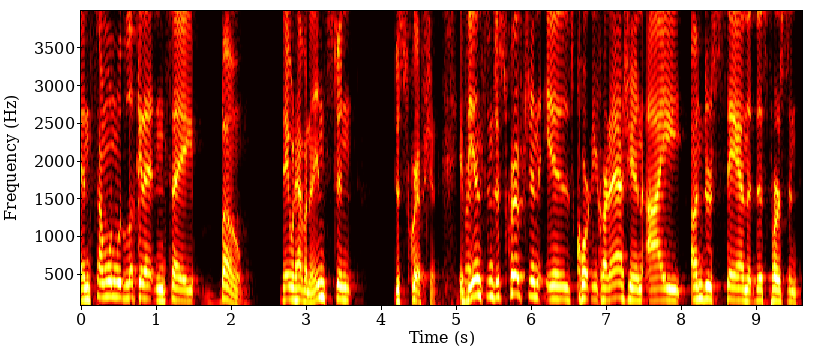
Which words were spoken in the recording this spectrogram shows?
and someone would look at it and say, boom, they would have an instant description. If the instant description is Kourtney Kardashian, I understand that this person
